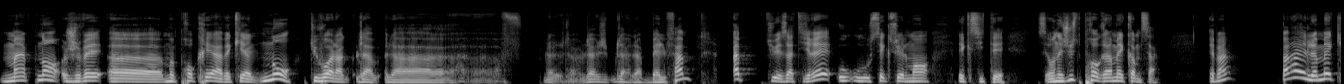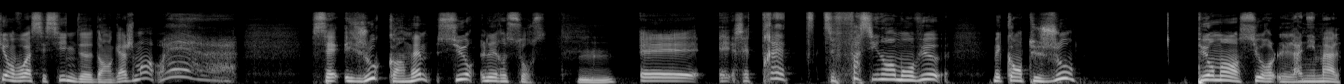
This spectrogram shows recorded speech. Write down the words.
maintenant je vais euh, me procréer avec elle. Non, tu vois la, la- la- la- la belle femme, hop, tu es attiré ou, ou sexuellement excité. On est juste programmé comme ça. Eh ben, pareil, le mec qui envoie ces signes de- d'engagement, ouais, c'est, il joue quand même sur les ressources. Mhm. Et, et c'est très, c'est fascinant, mon vieux. Mais quand tu joues purement sur l'animal,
